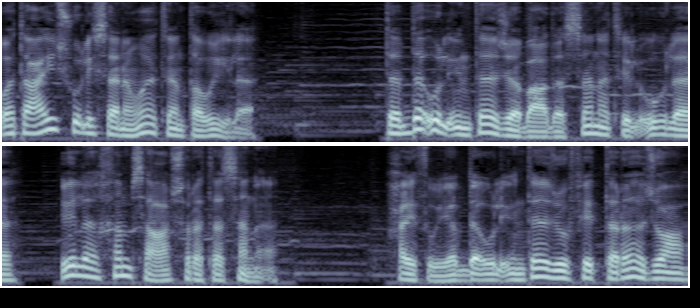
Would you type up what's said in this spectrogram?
وتعيش لسنوات طويلة. تبدأ الإنتاج بعد السنة الأولى إلى خمس عشرة سنة حيث يبدأ الإنتاج في التراجع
